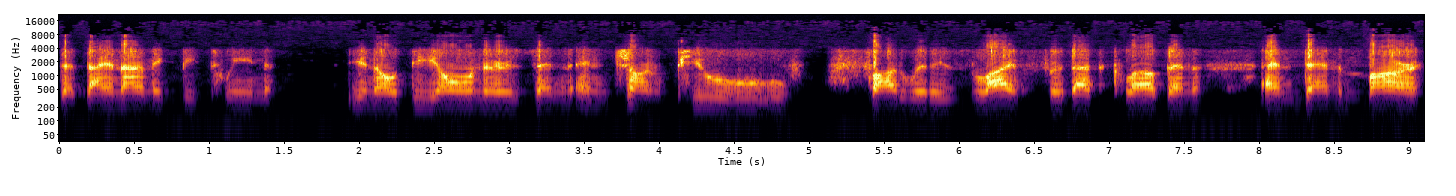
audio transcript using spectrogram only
the dynamic between you know the owners and and John Pugh who fought with his life for that club and and then Marc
